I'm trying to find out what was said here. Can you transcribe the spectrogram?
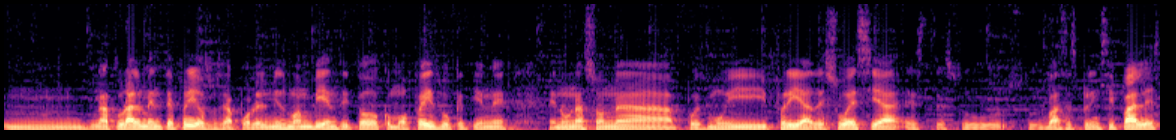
Mm, naturalmente fríos, o sea, por el mismo ambiente y todo, como Facebook que tiene en una zona pues muy fría de Suecia este, sus bases principales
